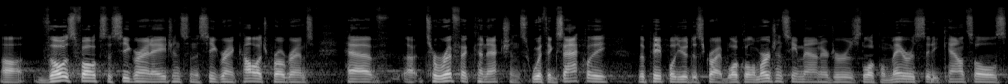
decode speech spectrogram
Uh, those folks, the Sea Grant agents and the Sea Grant College programs, have uh, terrific connections with exactly the people you described, local emergency managers, local mayors, city councils,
